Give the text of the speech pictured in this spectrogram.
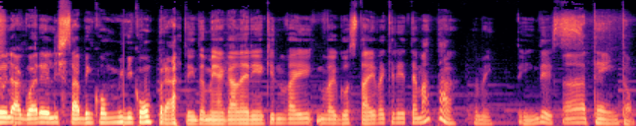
ele, agora eles sabem como me comprar. Tem também a galerinha que não vai, não vai gostar e vai querer até matar também. Tem desses. Ah, tem então.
